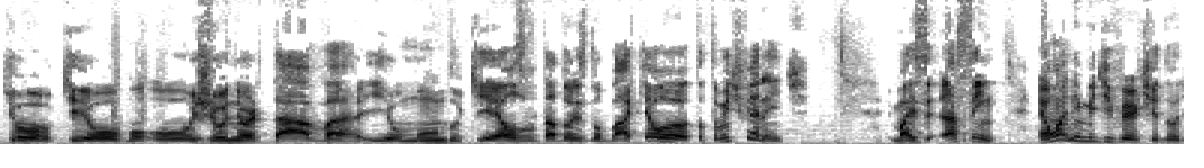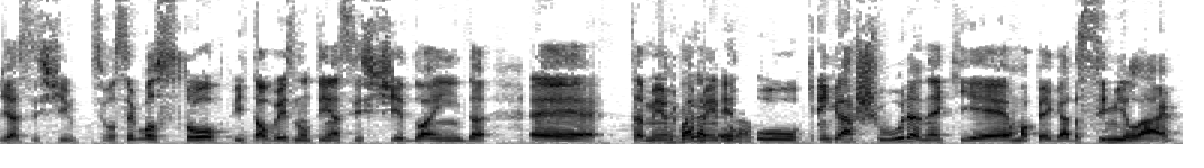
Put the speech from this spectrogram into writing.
que o que o, o Júnior tava e o mundo que é os lutadores do Baki é totalmente diferente. Mas, assim, é um anime divertido de assistir. Se você gostou e talvez não tenha assistido ainda, é, também eu Vale recomendo o Kengashura, né? Que é uma pegada similar.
